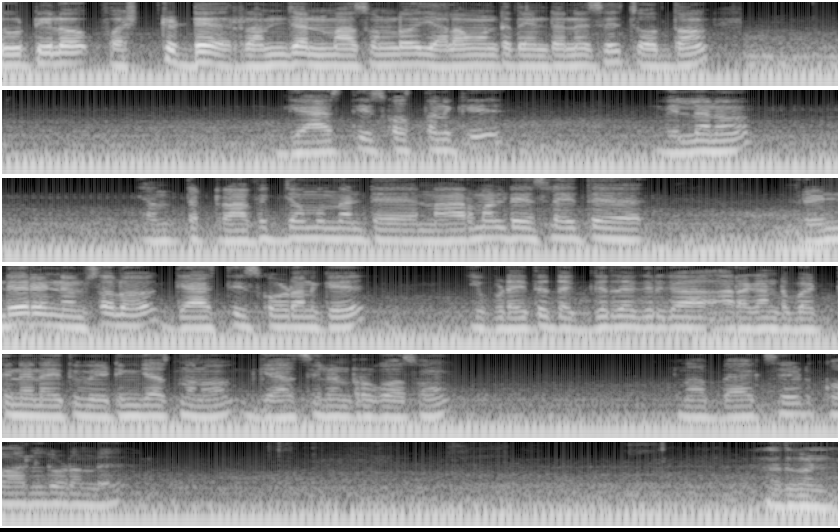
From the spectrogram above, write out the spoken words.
డ్యూటీలో ఫస్ట్ డే రంజాన్ మాసంలో ఎలా ఉంటుంది ఏంటనేసి చూద్దాం. గ్యాస్ తీసుకొస్తానికి వెళ్ళాను. ఎంత ట్రాఫిక్ జామ్ ఉందంటే నార్మల్ డేస్లో అయితే రెండే రెండు నిమిషాలు గ్యాస్ తీసుకోవడానికి. ఇప్పుడైతే దగ్గర దగ్గరగా అరగంట బట్టి నేనైతే వెయిటింగ్ చేస్తున్నాను గ్యాస్ సిలిండర్ కోసం. నా బ్యాక్ సైడ్ కార్లు చూడండి. అదిగోండి.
